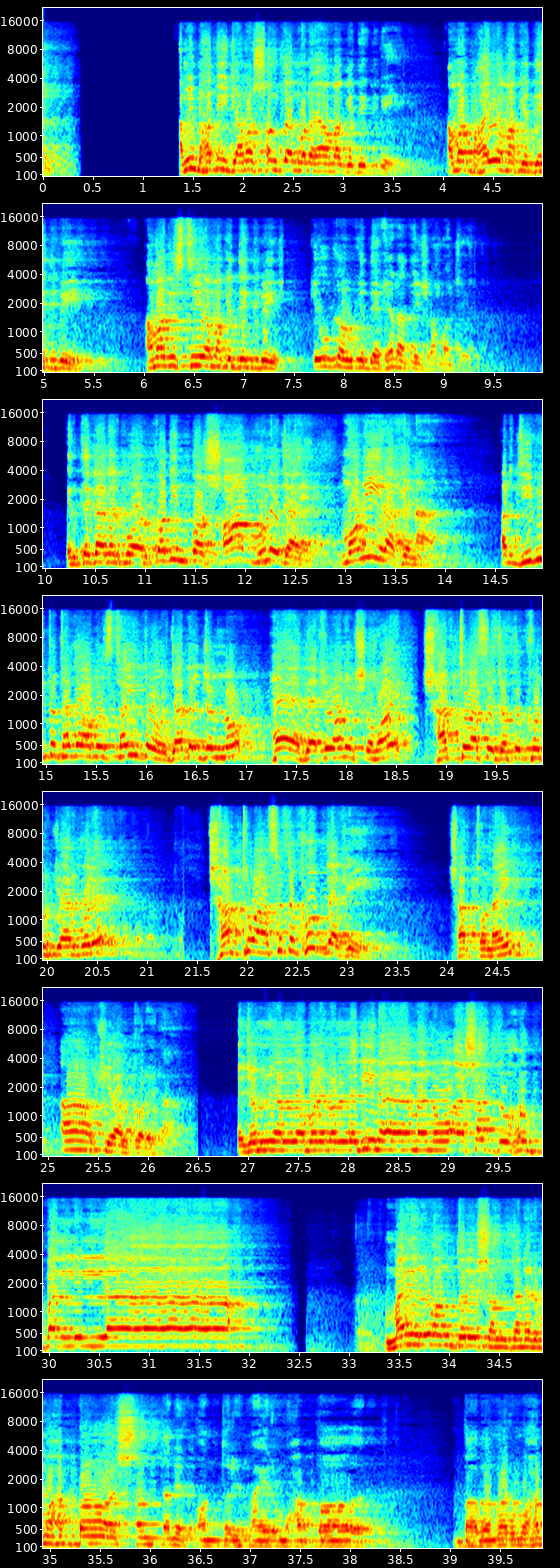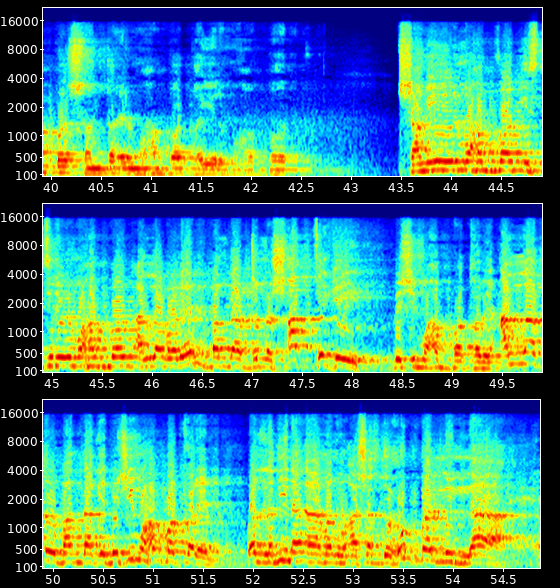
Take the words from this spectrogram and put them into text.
আমি ভাবি যে আমার সন্তান মনে হয় আমাকে দেখবে। আমার ভাই আমাকে দেখবে। আমার স্ত্রী আমাকে দেখবে। কেউ কাউকে দেখে না এই সমাজে। ইন্তেকালের পর, কদিন পর সব ভুলে যায়, মনেই রাখে না। আর জীবিত থাকা অবস্থায় তো যাদের জন্য হ্যাঁ দেখে অনেক সময় স্বার্থ আছে যতক্ষণ কেয়ার করে। স্বার্থ আছে তো খুব দেখে। স্বার্থ নাই, আর খেয়াল করে না। এজন্য আল্লাহ বলেন, আল্লাযীনা মায়ের অন্তরে সন্তানের মহাব্বত, সন্তানের অন্তরে মায়ের মহাব্বত। বাবা মার মহাব্বত, সন্তানের মহাব্বত, ভাইয়ের মহাব্বত। স্বামীর মহাব্বত, স্ত্রীর মহাব্বত, আল্লাহ বলেন, বান্দার জন্য সব থেকে বেশি মহাব্বত হবে। আল্লাহ তো বান্দাকে বেশি মহাব্বত করেন। ওয়াল্লাযীনা আমানু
